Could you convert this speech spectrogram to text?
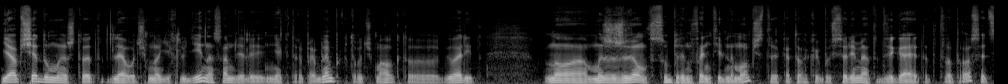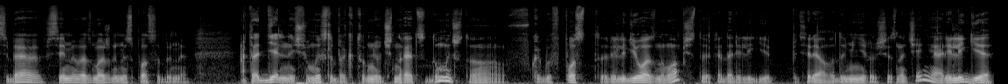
я вообще думаю, что это для очень многих людей, на самом деле, некоторые проблемы, по которым очень мало кто говорит. Но мы же живем в суперинфантильном обществе, которое как бы все время отодвигает этот вопрос от себя всеми возможными способами. Это отдельная еще мысль, про которую мне очень нравится думать, что в, как бы в пострелигиозном обществе, когда религия потеряла доминирующее значение, а религия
